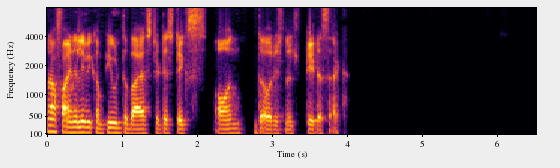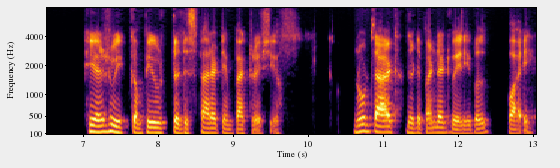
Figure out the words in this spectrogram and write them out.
Now, finally, we compute the bias statistics on the original data set. Here we compute the disparate impact ratio. Note that the dependent variable y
